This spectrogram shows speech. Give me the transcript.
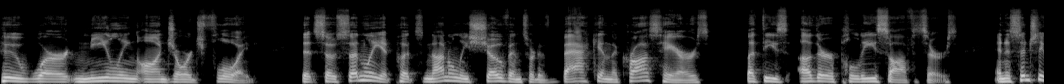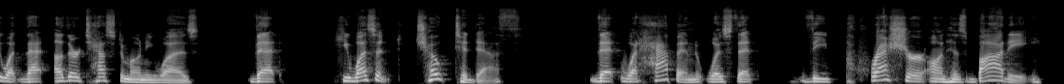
who were kneeling on George Floyd. That so suddenly it puts not only Chauvin sort of back in the crosshairs, but these other police officers. And essentially, what that other testimony was that he wasn't choked to death, that what happened was that the pressure on his body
